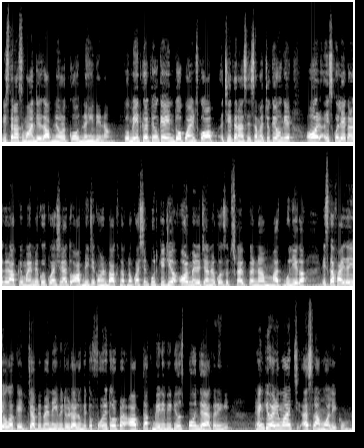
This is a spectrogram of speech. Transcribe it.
इस तरह सामान जेज़ आपने औरत को नहीं देना। तो उम्मीद करती हूँ कि इन दो पॉइंट्स को आप अच्छी तरह से समझ चुके होंगे। और इसको लेकर अगर आपके माइंड में कोई क्वेश्चन है तो आप नीचे कमेंट बॉक्स में अपना क्वेश्चन पुट कीजिए और मेरे चैनल को सब्सक्राइब करना मत भूलिएगा। इसका फ़ायदा ये होगा कि जब भी मैं नई वीडियो डालूँगी तो फौरी तौर पर आप तक मेरी वीडियोज़ पहुँच जाया करेंगी। थैंक यू वेरी मच असलकुम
